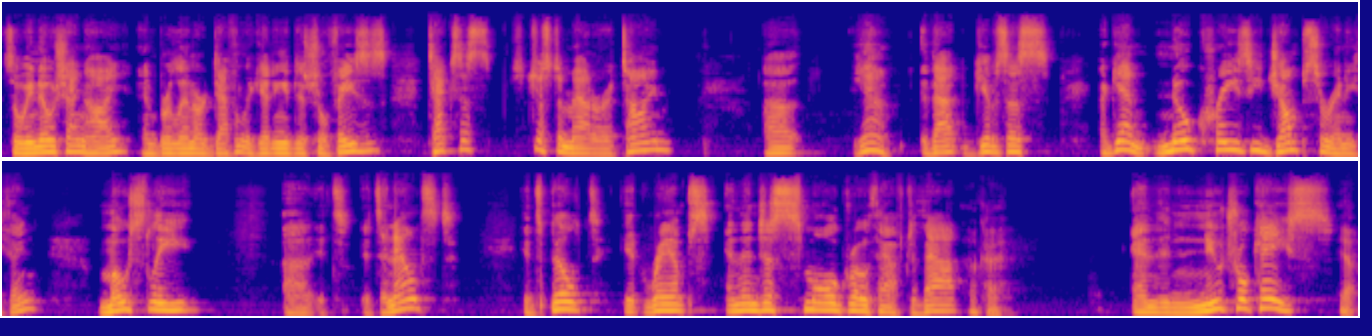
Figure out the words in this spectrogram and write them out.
So we know Shanghai and Berlin are definitely getting additional phases. Texas, it's just a matter of time. Uh, yeah, that gives us again no crazy jumps or anything. Mostly, uh, it's it's announced, it's built, it ramps, and then just small growth after that. Okay. And the neutral case, yeah,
